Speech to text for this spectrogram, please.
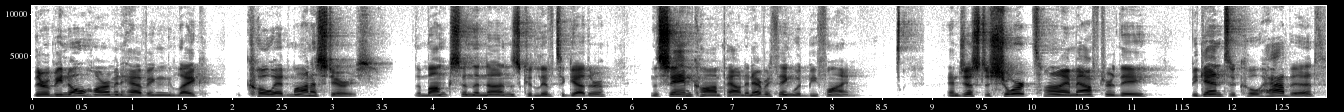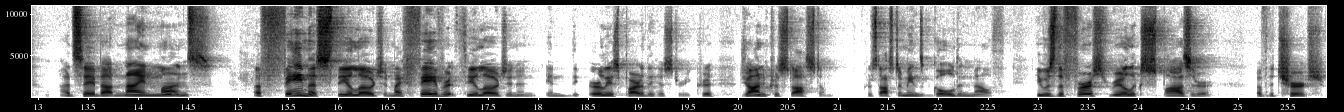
there would be no harm in having like co ed monasteries. The monks and the nuns could live together in the same compound and everything would be fine. And just a short time after they began to cohabit, I'd say about nine months, a famous theologian, my favorite theologian in, in the earliest part of the history, John Chrysostom. Chrysostom means golden mouth. He was the first real expositor of the church,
